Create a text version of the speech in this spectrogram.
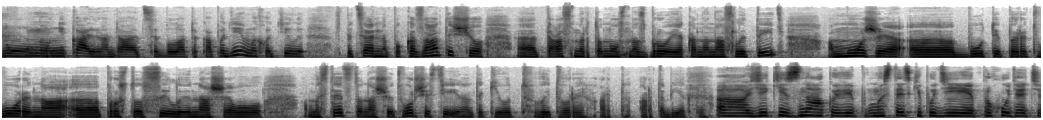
Ну, Ну. унікальна, да, це була така подія. Ми хотіли спеціально показати, що е, та смертоносна зброя, яка на нас летить, може е, бути перетворена е, просто силою нашого мистецтва, нашої творчості і на такі от витвори арт, арт-об'єкти. А, які знакові мистецькі події проходять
